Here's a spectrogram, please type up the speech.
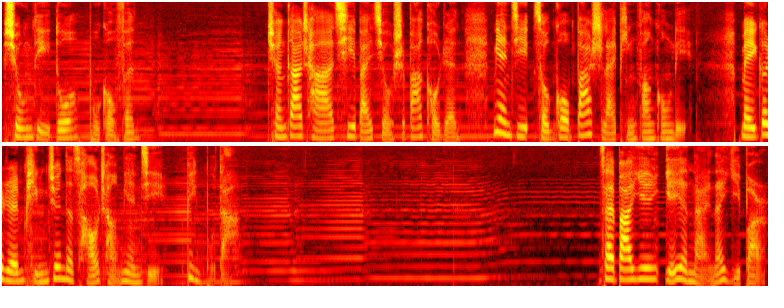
兄弟多不够分。全嘎查七百九十八口人，面积总共八十来平方公里，每个人平均的草场面积并不大。在巴音爷爷奶奶一辈儿，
